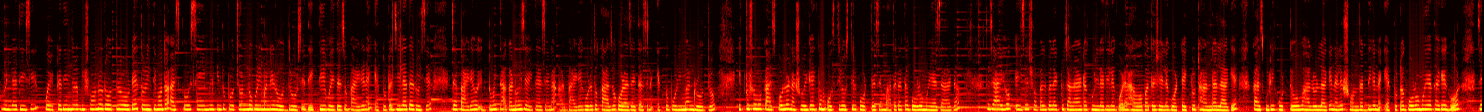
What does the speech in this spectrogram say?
খুললা দিয়েছি। কয়েকটা দিন ধরে ভীষণ রৌদ্র ওঠে, তো রীতিমতো আজকেও সেমই কিন্তু প্রচণ্ড পরিমাণে রৌদ্র উঠছে। দেখতেই পাইতেছো বাইরে না এতটা জিলাতা রয়েছে যা বাইরে একদমই তাকানোই যাইতেছে না। আর বাইরে করে তো কাজও করা যাইতেছে না, এত পরিমাণ রৌদ্র। একটু সময় কাজ করলে না শরীরটা একদম অস্থির অস্থির করতেছে মাথা টাথা গরম হয়ে জায়গা তো যাই হোক, এই যে সকালবেলা একটু চালানাটা খুললা দিলে গড়ে হাওয়া বাতাস এলে গড়টা একটু ঠান্ডা লাগে। কাজগুলি করতেও ভালো লাগে, নাহলে সন্ধ্যার দিকে না এতটা গরম হয়ে থাকে গড় যে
